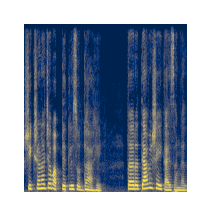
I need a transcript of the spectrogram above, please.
शिक्षणाच्या बाबतीतली सुद्धा आहे. तर त्याविषयी काय सांगाल?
